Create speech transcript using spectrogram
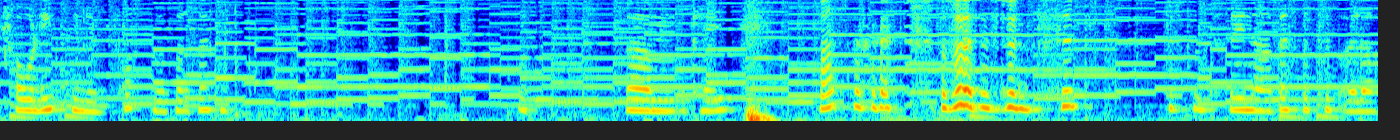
Schau links neben dem Pfosten. Was soll das heißen? Was? Ähm, okay. Was? Was war das jetzt für ein Tipp? Tipps für Trainer. Bester Tipp, Alter.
